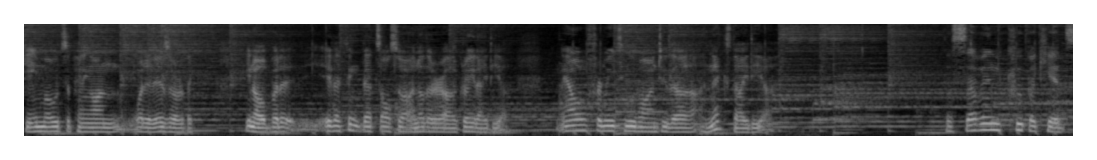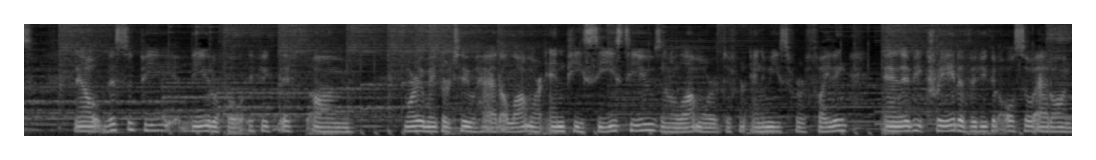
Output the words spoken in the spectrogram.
game modes depending on what it is or the, you know, but it, it, I think that's also another uh, great idea. Now for me to move on to the next idea. The Seven Koopa Kids. Now this would be beautiful if you, if um, Mario Maker 2 had a lot more NPCs to use and a lot more different enemies for fighting and it'd be creative if you could also add on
